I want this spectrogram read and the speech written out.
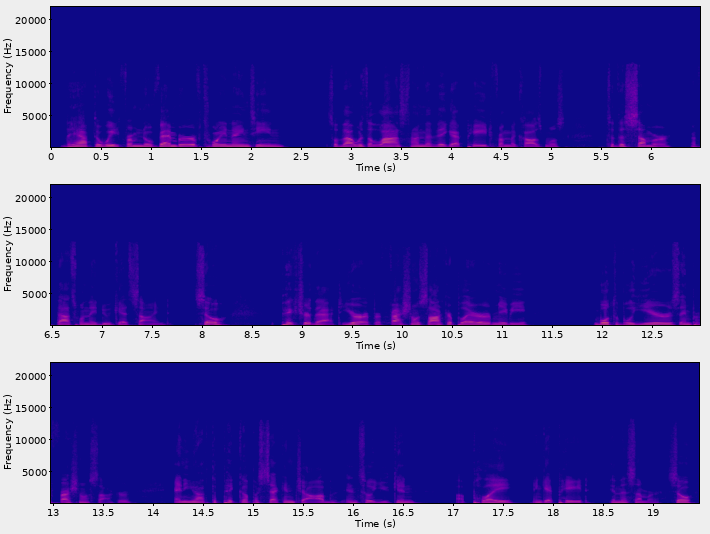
they have to wait from November of 2019. So that was the last time that they got paid from the Cosmos to the summer, if that's when they do get signed. So picture that. You're a professional soccer player, maybe multiple years in professional soccer, and you have to pick up a second job until you can uh, play and get paid in the summer. So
